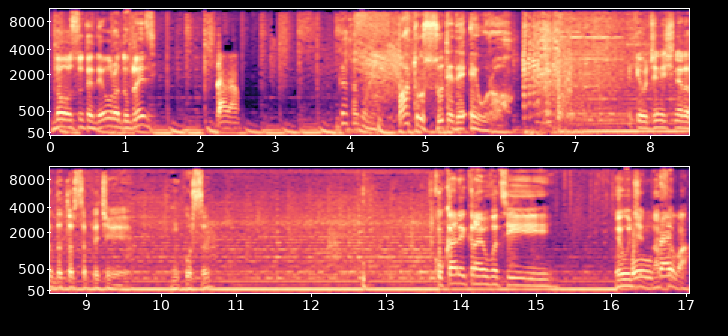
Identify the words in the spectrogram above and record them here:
200 de euro, dublezi? Da, da. Gata, domnule. 400 de euro. Cred că Eugen e și nerăbdător să plece în cursă. Cu care Craiova ții Eugen? Cu la Craiova. fotbal?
